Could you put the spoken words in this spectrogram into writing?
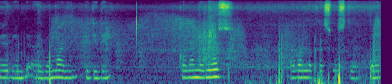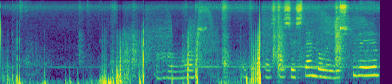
Ve ben bir arabamı alayım. Bir gideyim. Kolay geliyoruz. Arabamla kasmıştı. Da. Aha. Arkadaşlar sesten dolayı özür dilerim.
